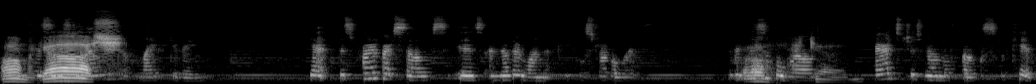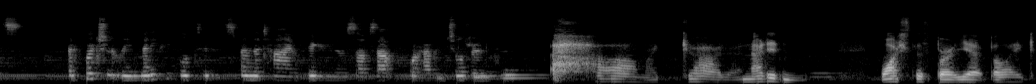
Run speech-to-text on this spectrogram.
Oh my gosh. It is the element of life giving. Yet, this part of ourselves is another one that people struggle with. In the Oh physical world, god. parents are just normal folks with kids. Unfortunately, many people didn't spend the time figuring themselves out before having children. Oh my god. And I didn't watch this part yet, but like,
